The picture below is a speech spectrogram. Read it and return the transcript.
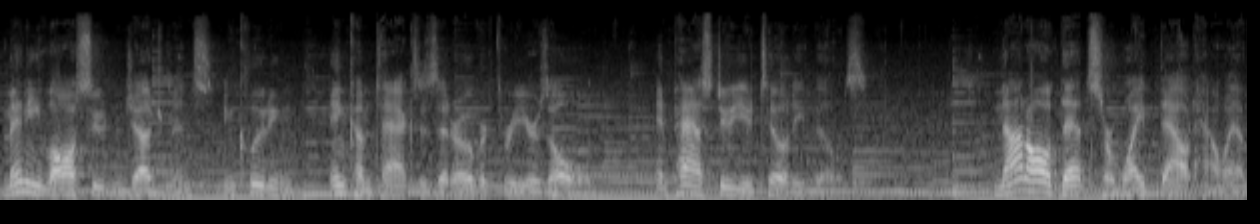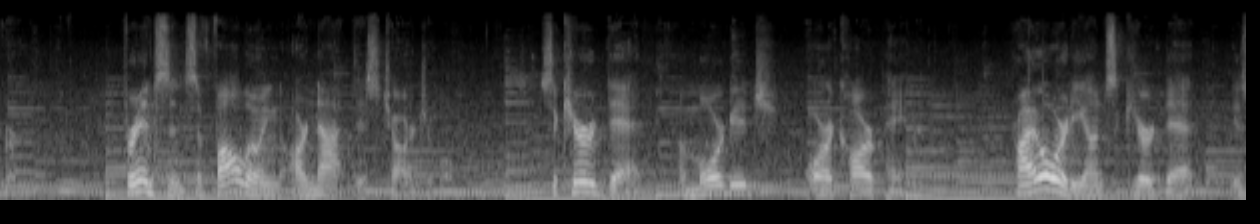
many lawsuit and judgments, including income taxes that are over three years old, and past due utility bills. Not all debts are wiped out, however. For instance, the following are not dischargeable secured debt, a mortgage, or a car payment. Priority unsecured debt is,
